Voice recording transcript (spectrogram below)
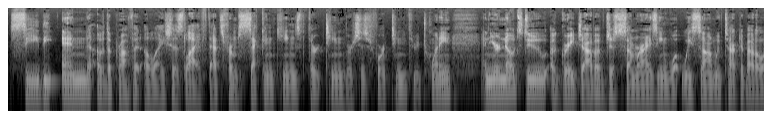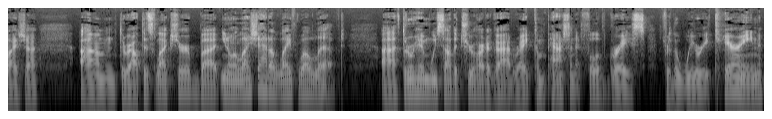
see the end of the prophet Elisha's life. That's from 2 Kings 13, verses 14 through 20. And your notes do a great job of just summarizing what we saw. And we've talked about Elisha um, throughout this lecture, but, you know, Elisha had a life well lived. Uh, through him, we saw the true heart of God, right? Compassionate, full of grace for the weary, caring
